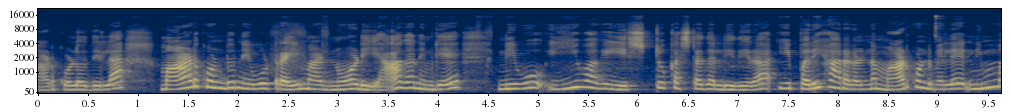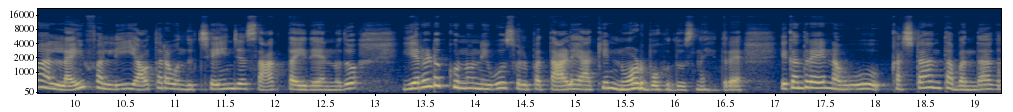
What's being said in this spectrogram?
ಮಾಡ್ಕೊಳ್ಳೋದಿಲ್ಲ. ಮಾಡಿಕೊಂಡು ನೀವು ಟ್ರೈ ಮಾಡಿ ನೋಡಿ. ಆಗ ನಿಮಗೆ ನೀವು ಈವಾಗ ಎಷ್ಟು ಕಷ್ಟದಲ್ಲಿದ್ದೀರಾ, ಈ ಪರಿಹಾರಗಳನ್ನ ಮಾಡ್ಕೊಂಡ ಮೇಲೆ ನಿಮ್ಮ ಲೈಫಲ್ಲಿ ಯಾವ ಥರ ಒಂದು ಚೇಂಜಸ್ ಆಗ್ತಾ ಇದೆ ಅನ್ನೋದು ಎರಡಕ್ಕೂ ನೀವು ಸ್ವಲ್ಪ ತಾಳೆ ಹಾಕಿ ನೋಡಬಹುದು ಸ್ನೇಹಿತರೆ. ಯಾಕಂದರೆ ನಾವು ಕಷ್ಟ ಅಂತ ಬಂದಾಗ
